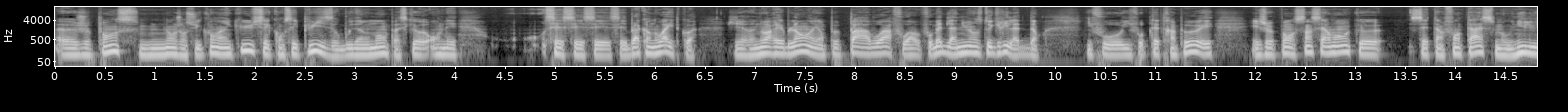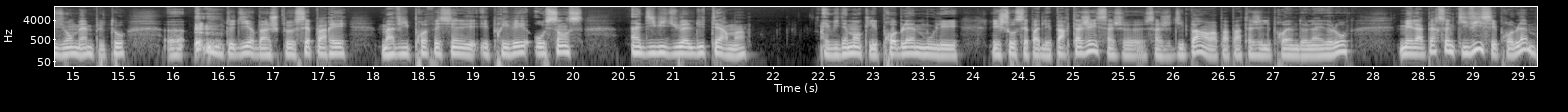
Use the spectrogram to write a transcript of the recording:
euh, je pense, non, j'en suis convaincu, c'est qu'on s'épuise au bout d'un moment parce qu'on est c'est black and white quoi. Je veux dire, noir et blanc et on peut pas avoir, faut faut mettre de la nuance de gris là-dedans. Il faut il faut peut-être un peu et et je pense sincèrement que c'est un fantasme ou une illusion même plutôt euh, de dire ben je peux séparer ma vie professionnelle et privée au sens individuel du terme. Hein. Évidemment que les problèmes ou les, les choses, c'est pas de les partager, ça je ça je dis pas, on va pas partager les problèmes de l'un et de l'autre, mais la personne qui vit ces problèmes,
